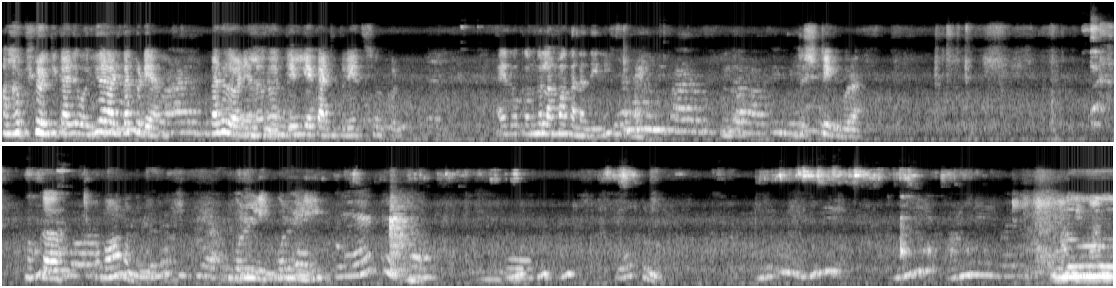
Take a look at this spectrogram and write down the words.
ಅಲ್ಲ ಒಂಜಿ ಕಾಜಿ ಒಂಜಿ ಕಾಜಿ ತಕ್ಕಡಿಯ ತಕ್ಕದು ಹೊಡಿಯಲ್ಲ ಒಂದು ಎಲ್ಲಿಯ ಕಾಜಿ ತುಳಿ ಎತ್ತು ಶೋಕೊಂಡು ಐದು ಒಕ್ಕ ಒಂದು ಲಮ್ಮ ಕಣದೀನಿ ಒಂದು ದೃಷ್ಟಿಗೆ ಪುರ ಒಕ್ಕ ಬೊಳ್ಳಿ ಬೊಳ್ಳಿ ಒಂದು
